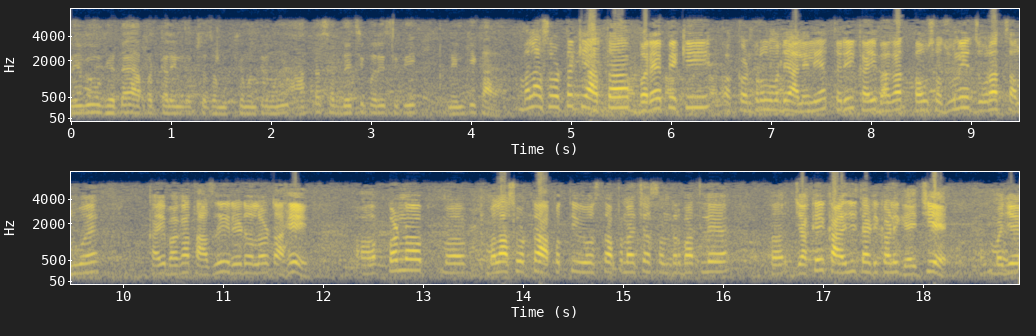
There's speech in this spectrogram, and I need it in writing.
रिव्ह्यू घेताय आपत्कालीन कक्षाचा मुख्यमंत्री म्हणून. आता सध्याची परिस्थिती नेमकी काय आहे? मला असं वाटतं की आता बऱ्यापैकी कंट्रोलमध्ये आलेली आहे तरी काही भागात पाऊस अजूनही जोरात चालू आहे. काही भागात आजही रेड अलर्ट आहे. पण मला असं वाटतं आपत्ती व्यवस्थापनाच्या संदर्भातले ज्या काही काळजी त्या ठिकाणी घ्यायची आहे म्हणजे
